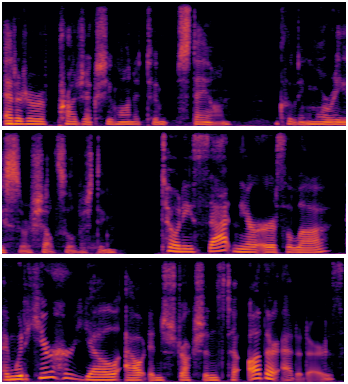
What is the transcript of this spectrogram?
editor of projects she wanted to stay on, including Maurice or Shel Silverstein. Toni sat near Ursula and would hear her yell out instructions to other editors.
